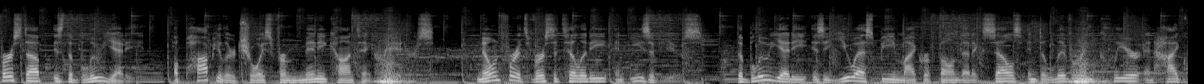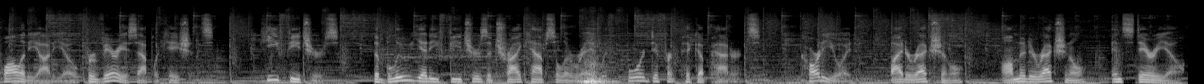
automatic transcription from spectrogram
First up is the Blue Yeti, a popular choice for many content creators. Known for its versatility and ease of use, the Blue Yeti is a USB microphone that excels in delivering clear and high-quality audio for various applications. Key features. The Blue Yeti features a tri-capsule array with four different pickup patterns, cardioid, bidirectional, omnidirectional, and stereo.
